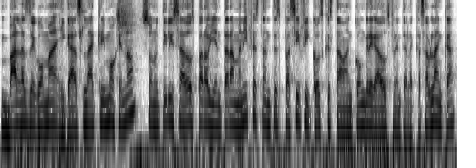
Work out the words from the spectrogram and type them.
balas de goma y gas lacrimógeno son utilizados para ahuyentar a manifestantes pacíficos que estaban congregados frente a la Casa Blanca,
